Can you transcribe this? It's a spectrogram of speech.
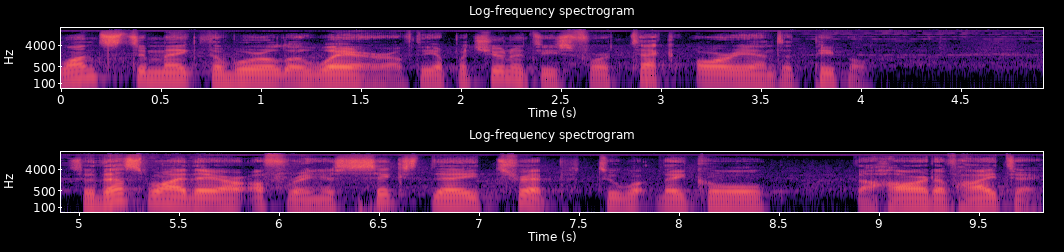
wants to make the world aware of the opportunities for tech oriented people. So that's why they are offering a six day trip to what they call the heart of high tech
